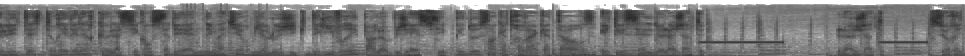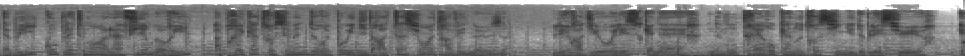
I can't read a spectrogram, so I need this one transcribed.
Les tests révélèrent que la séquence ADN des matières biologiques délivrées par l'objet SCP-294 était celle de la junte. La junte se rétablit complètement à l'infirmerie, après 4 semaines de repos et d'hydratation intraveineuse. Les radios et les scanners ne montrèrent aucun autre signe de blessure, et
